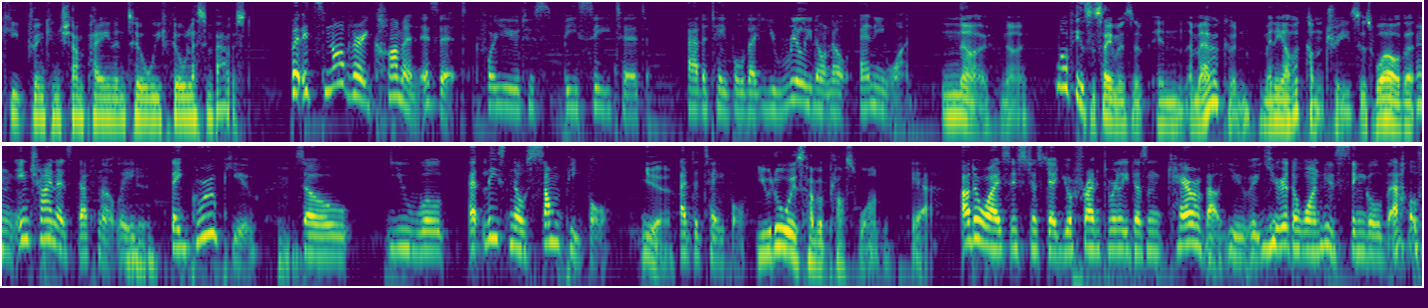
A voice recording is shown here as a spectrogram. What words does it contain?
keep drinking champagne until we feel less embarrassed. But it's not very common, is it, for you to be seated at a table that you really don't know anyone? No, no. Well, I think it's the same as in America and many other countries as well. That Mm, In China, it's definitely, they group you. So you will at least know some people yeah, at the table. you would always have a plus one. Yeah. Otherwise, it's just that your friend really doesn't care about you. You're the one who's singled out.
